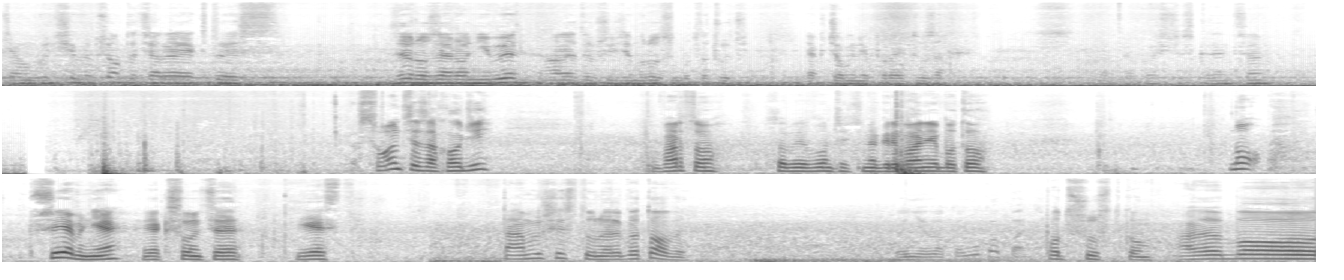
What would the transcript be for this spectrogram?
Chciałem go dzisiaj wyprzątać, ale jak to jest 0-0 niby, ale to już idzie mróz, bo to czuć jak ciągnie po rajtuzach. Dobra, goście skręcę. słońce zachodzi. Warto sobie włączyć nagrywanie, bo to no przyjemnie, jak słońce jest. Tam już jest tunel gotowy To nie ma komu kopać. pod szóstką, ale bo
